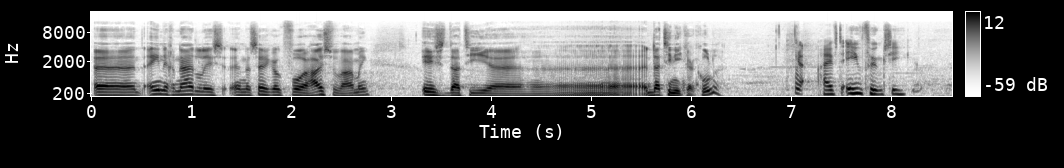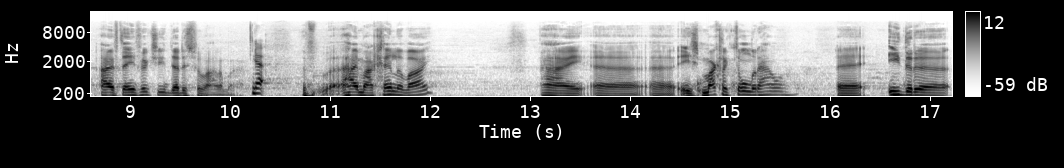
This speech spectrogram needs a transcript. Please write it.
Uh, het enige nadeel is, en dat zeg ik ook voor huisverwarming... is dat hij, uh, dat hij niet kan koelen. Ja, hij heeft één functie. Hij heeft één functie, dat is verwarmen. Ja. Hij maakt geen lawaai. Hij is makkelijk te onderhouden. Iedere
